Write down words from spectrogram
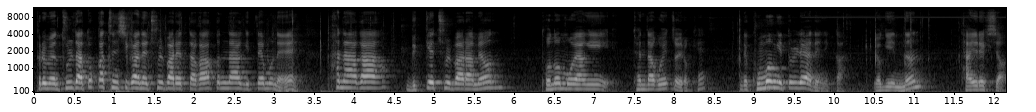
그러면 둘 다 똑같은 시간에 출발했다가 끝나기 때문에 하나가 늦게 출발하면 도넛 모양이 된다고 했죠 이렇게? 근데 구멍이 뚫려야 되니까. 여기 있는 direction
